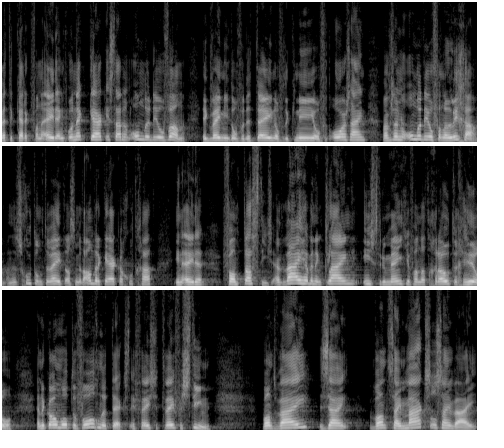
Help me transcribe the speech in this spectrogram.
met de kerk van Ede. En Connect Kerk is daar een onderdeel van. Ik weet niet of we de teen of de knie of het oor zijn, maar we zijn een onderdeel van een lichaam. En dat is goed om te weten. Als het met andere kerken goed gaat in Ede, fantastisch. En wij hebben een klein instrumentje van dat grote geheel. En dan komen we op de volgende tekst, Efeze 2 vers 10. Want wij zijn want zijn maaksel zijn wij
